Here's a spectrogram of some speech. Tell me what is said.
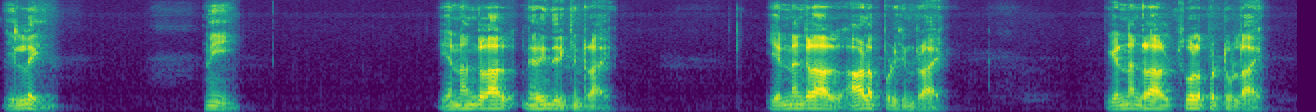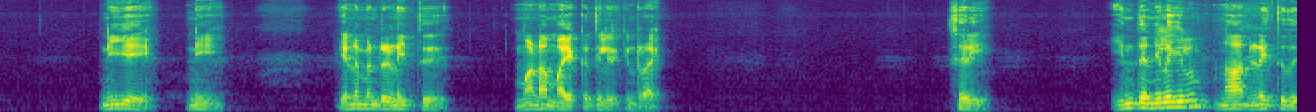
இல்லை. நீ எண்ணங்களால் நிறைந்திருக்கின்றாய். எண்ணங்களால் ஆளப்படுகின்றாய். எண்ணங்களால் சூழப்பட்டுள்ளாய். நீயே நீ என்னமென்று நினைத்து மன மயக்கத்தில் இருக்கின்றாய். சரி இந்த நிலையிலும் நான் நினைத்தது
